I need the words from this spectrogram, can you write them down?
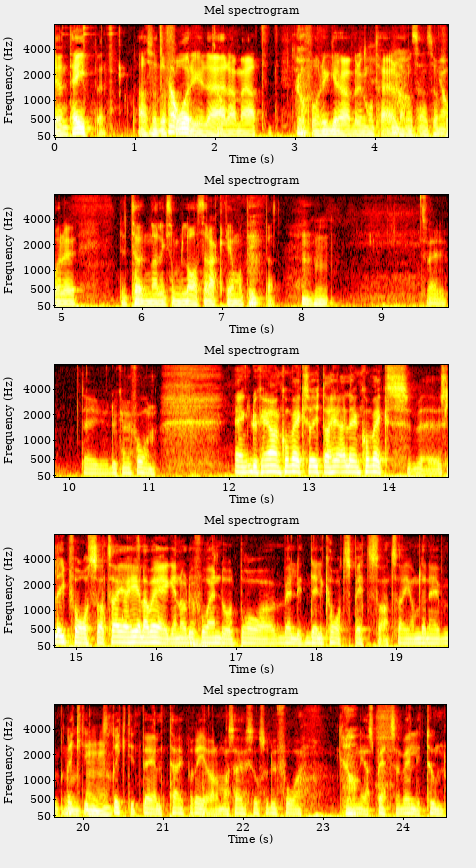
gör en taper Alltså då Ja. får du ju det här med att Då Ja. får du grövre mot hälen och sen så Ja. får du Det tunna liksom laseraktiga mot tippen Mm. Så är det. det är ju, Du kan ju få en, en... Du kan göra en konvex yta, eller en konvex eh, slipfas så att säga hela vägen och du Mm. får ändå ett bra, väldigt delikat spets så att säga. Om den är riktigt, mm. riktigt väl tempererad om man säger så. Så du får Ja. ner spetsen väldigt tunn.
